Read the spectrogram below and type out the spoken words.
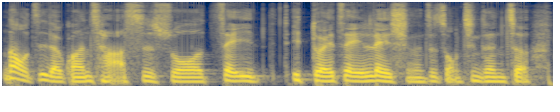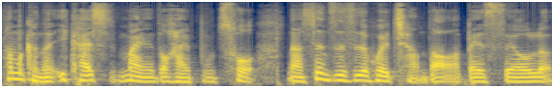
那我自己的观察是说，这一一堆这一类型的这种竞争者，他们可能一开始卖的都还不错，那甚至是会抢到 best seller，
